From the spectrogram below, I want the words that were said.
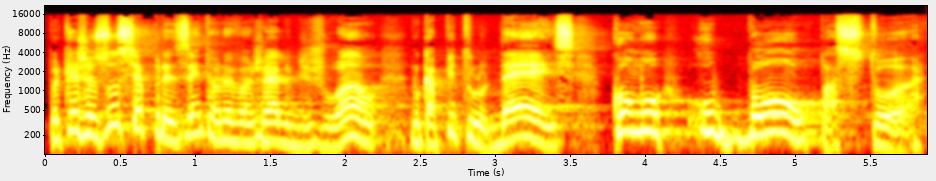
Porque Jesus se apresenta no Evangelho de João, no capítulo 10, como o bom pastor.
